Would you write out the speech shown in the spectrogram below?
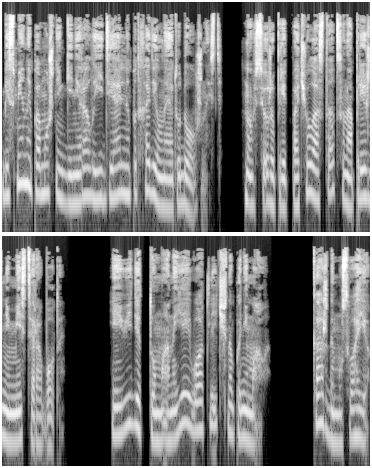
Бессменный помощник генерала идеально подходил на эту должность, но все же предпочел остаться на прежнем месте работы. И видит туман, и я его отлично понимала. Каждому свое.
